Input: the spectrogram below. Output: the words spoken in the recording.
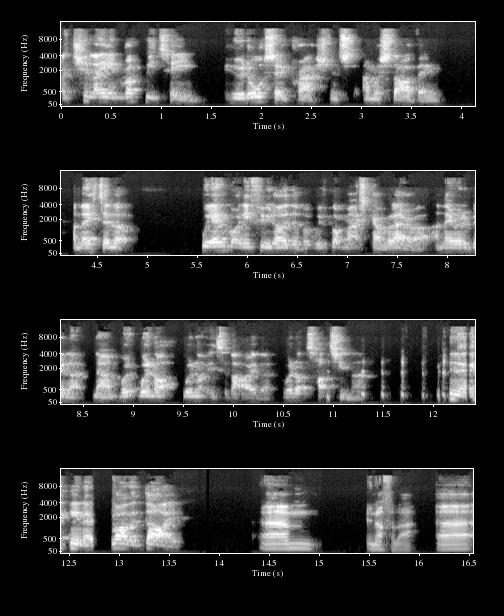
a Chilean rugby team who had also crashed and, and were starving, and they said, "Look, we haven't got any food either, but we've got Max Cavalera," and they would have been like, "No, we're, we're not. We're not into that either. We're not touching that. you know, you know, rather die." Um, enough of that. Uh,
